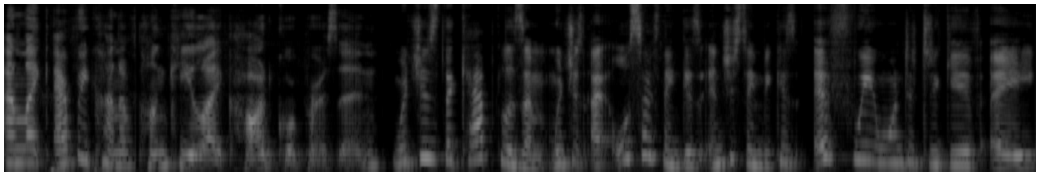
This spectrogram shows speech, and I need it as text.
And like every kind of punky, like hardcore person. which is the capitalism, which is I also think is interesting because if we wanted to give a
